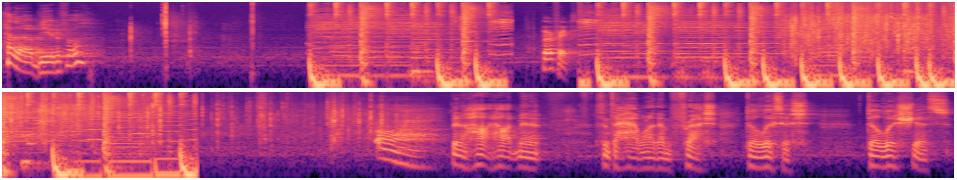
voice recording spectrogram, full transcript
Hello, beautiful. Perfect. Been a hot, hot minute since I had one of them fresh, delicious, delicious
